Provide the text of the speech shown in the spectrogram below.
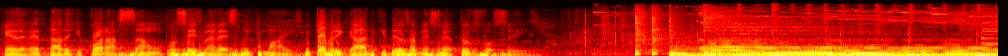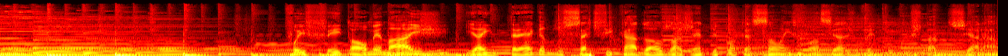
que é dada de coração, vocês merecem muito mais. Muito obrigado, que Deus abençoe a todos vocês. Foi feita a homenagem e a entrega do certificado aos agentes de proteção à infância e à juventude do estado do Ceará.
